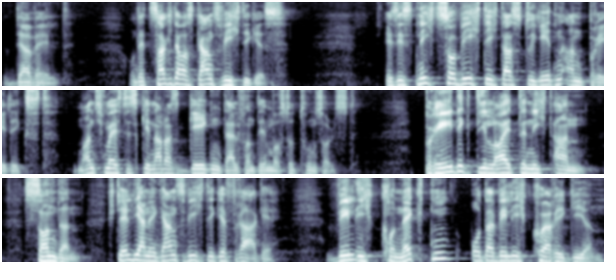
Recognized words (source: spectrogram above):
der Welt. Und jetzt sage ich dir was ganz Wichtiges. Es ist nicht so wichtig, dass du jeden anpredigst. Manchmal ist es genau das Gegenteil von dem, was du tun sollst. Predigt die Leute nicht an, sondern stell dir eine ganz wichtige Frage. Will ich connecten oder will ich korrigieren?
